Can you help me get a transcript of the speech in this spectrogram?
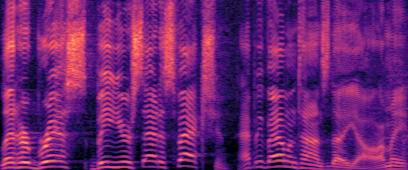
Let her breasts be your satisfaction. Happy Valentine's Day, y'all. I mean,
